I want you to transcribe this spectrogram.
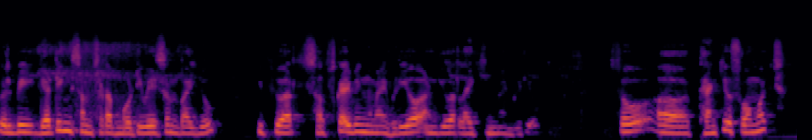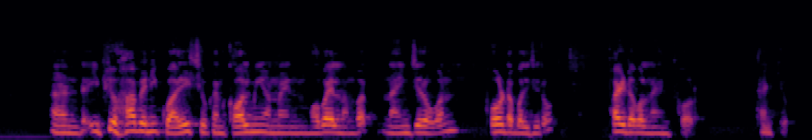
will be getting some sort of motivation by you if you are subscribing my video and you are liking my video so uh, thank you so much and if you have any queries you can call me on my mobile number 901 four double zero five double nine four. Thank you.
